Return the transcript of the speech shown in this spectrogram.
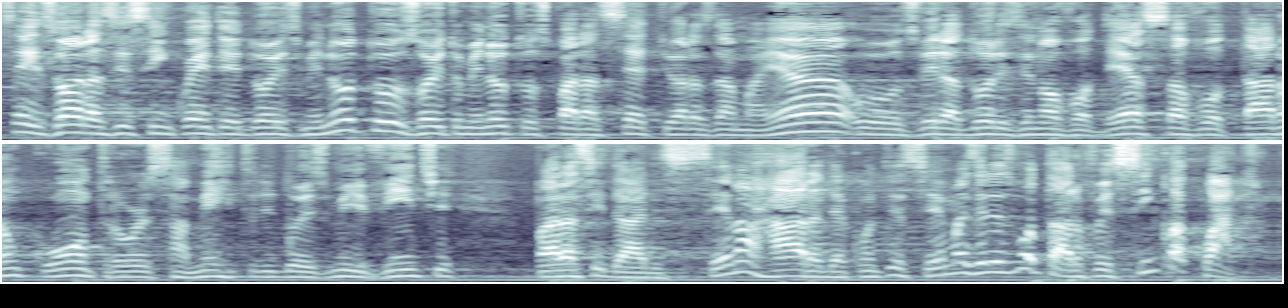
6 horas e 52 minutos, 8 minutos para 7 horas da manhã. Os vereadores de Nova Odessa votaram contra o orçamento de 2020 para a cidade. Cena rara de acontecer, mas eles votaram, foi 5 a 4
